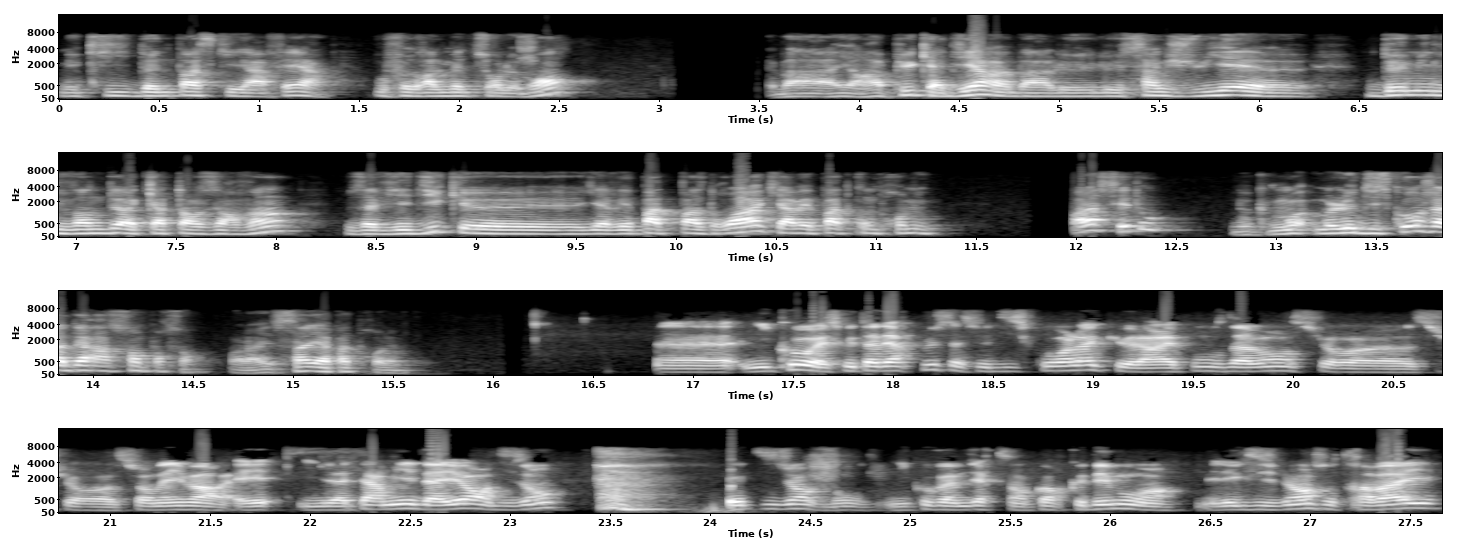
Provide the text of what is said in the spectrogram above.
mais qui donne pas ce qu'il a à faire, il faudra le mettre sur le banc, ben, il n'y aura plus qu'à dire bah, le, le, 5 juillet 2022 à 14h20, vous aviez dit qu'il n'y avait pas de passe droit, qu'il n'y avait pas de compromis. Voilà, c'est tout. Donc moi, le discours, j'adhère à 100%. Voilà, ça, il n'y a pas de problème. Euh, Nico, est-ce que tu adhères plus à ce discours-là que la réponse d'avant sur, euh, sur, sur Neymar? Et il a terminé d'ailleurs en disant l'exigence. Bon, Nico va me dire que c'est encore que des mots, hein, mais l'exigence au travail,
